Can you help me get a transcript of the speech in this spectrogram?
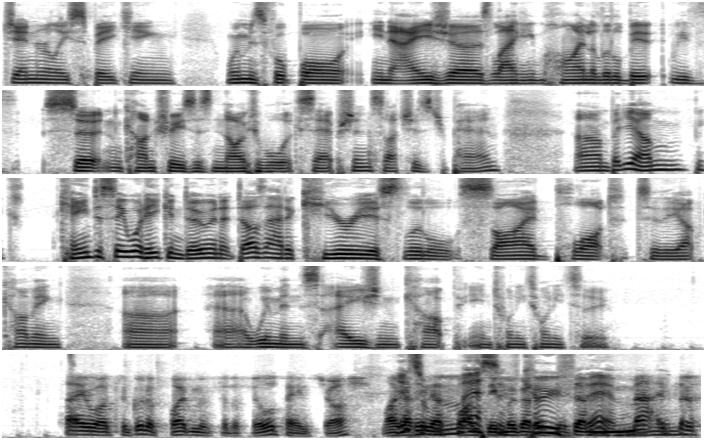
generally speaking, women's football in Asia is lagging behind a little bit, with certain countries as notable exceptions, such as Japan. Um, but yeah, I'm keen to see what he can do, and it does add a curious little side plot to the upcoming uh, uh, Women's Asian Cup in 2022. Tell you what, it's a good appointment for the Philippines, Josh. Like it's I think that's one thing we're going to do. It's a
